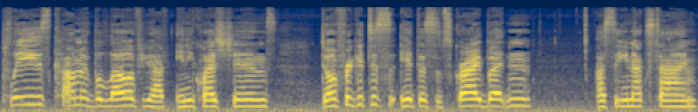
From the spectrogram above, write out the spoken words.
Please comment below if you have any questions. Don't forget to hit the subscribe button. I'll see you next time.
